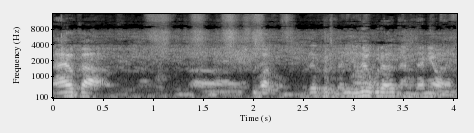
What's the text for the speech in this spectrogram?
నా యొక్క శుభాలు. ధన్యవాదాలు.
